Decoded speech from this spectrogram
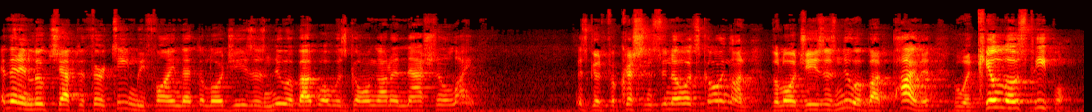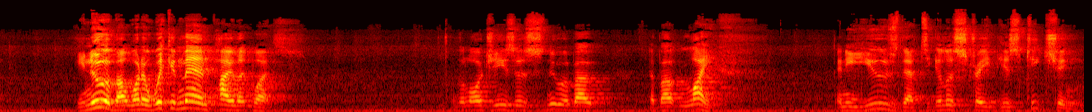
And then in Luke chapter 13, we find that the Lord Jesus knew about what was going on in national life. It's good for Christians to know what's going on. The Lord Jesus knew about Pilate, who had killed those people. He knew about what a wicked man Pilate was the Lord Jesus knew about, about life. And he used that to illustrate his teaching.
